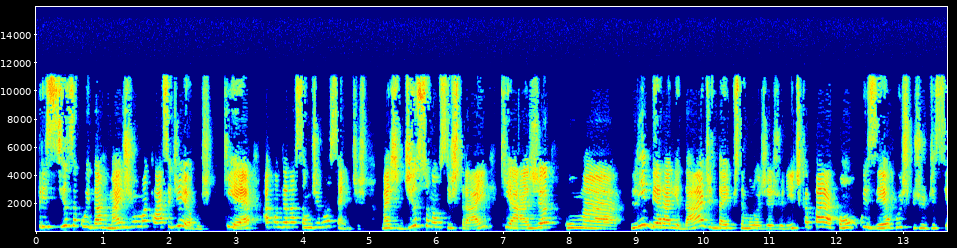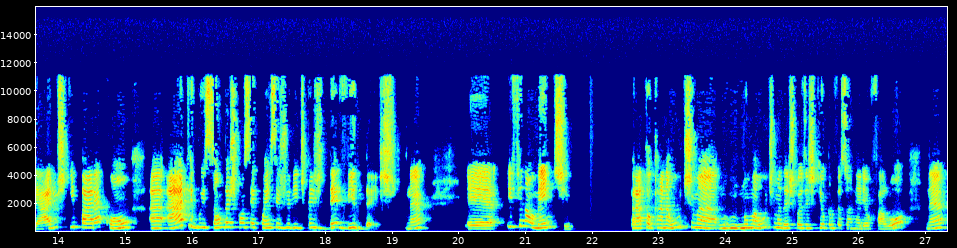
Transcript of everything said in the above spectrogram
precisa cuidar mais de uma classe de erros, que é a condenação de inocentes. Mas disso não se extrai que haja uma liberalidade da epistemologia jurídica para com os erros judiciários e para com a, atribuição das consequências jurídicas devidas. Né? É, e, finalmente, para tocar na última, numa última das coisas que o professor Nereu falou, né,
